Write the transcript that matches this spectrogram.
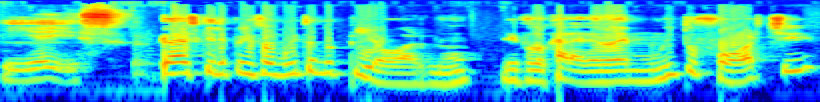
e, e, é isso. Eu acho que ele pensou muito no pior, né? Ele falou, cara, ela é muito forte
